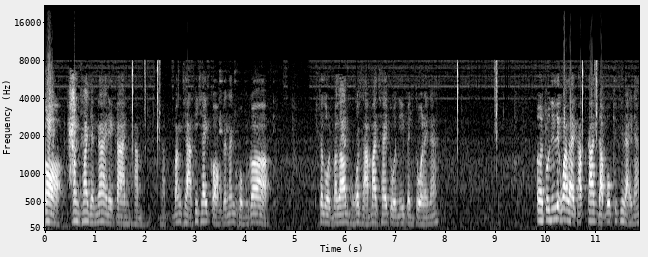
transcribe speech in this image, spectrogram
ก็ค่อนข้างจะง่ายในการทำนะครับบางฉากที่ใช้กรอกดังนั้นผมก็จะโหลดบาลานซ์ผมก็สามารถใช้ตัวนี้เป็นตัวอะไรนะ เออตัวนี้เรียกว่าอะไรครับ การดับเบิลคลิกที่ไหนนะ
